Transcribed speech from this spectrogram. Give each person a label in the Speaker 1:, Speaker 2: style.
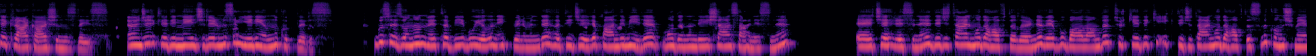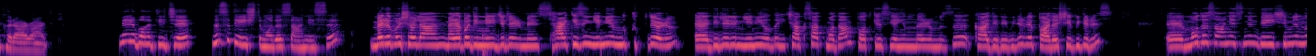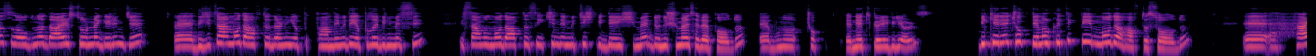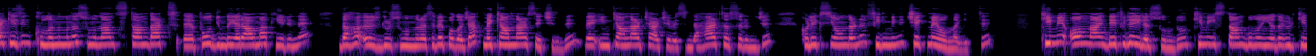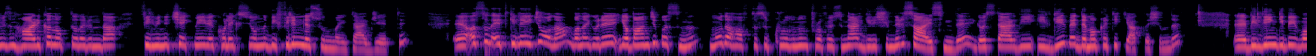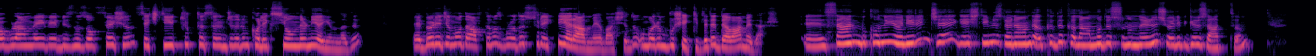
Speaker 1: tekrar karşınızdayız. Öncelikle dinleyicilerimizin yeni yılını kutlarız. Bu sezonun ve tabii bu yılın ilk bölümünde Hatice ile pandemiyle modanın değişen sahnesini, eee, çehresini, dijital moda haftalarını ve bu bağlamda Türkiye'deki ilk dijital moda haftasını konuşmaya karar verdik. Merhaba Hatice, nasıl değişti moda sahnesi?
Speaker 2: Merhaba Şölen, merhaba dinleyicilerimiz. Herkesin yeni yılını kutluyorum. Eee, dilerim yeni yılda hiç aksatmadan podcast yayınlarımızı kaydedebilir ve paylaşabiliriz. Eee, moda sahnesinin değişiminin nasıl olduğuna dair soruna gelince eee, dijital moda haftalarının yapı- pandemide yapılabilmesi İstanbul Moda Haftası için de müthiş bir değişime, dönüşüme sebep oldu. Eee, bunu çok e, net görebiliyoruz. Bir kere çok demokratik bir moda haftası oldu. Herkesin kullanımına sunulan standart e, podyumda yer almak yerine daha özgür sunumlara sebep olacak mekanlar seçildi ve imkanlar çerçevesinde her tasarımcı koleksiyonlarının filmini çekme yoluna gitti. Kimi online defile ile sundu, kimi İstanbul'un ya da ülkemizin harika noktalarında filmini çekmeyi ve koleksiyonunu bir filmle sunmayı tercih etti. E, asıl etkileyici olan bana göre yabancı basının Moda Haftası Kurulu'nun profesyonel girişimleri sayesinde gösterdiği ilgi ve demokratik yaklaşımdı. E, bildiğin gibi Vogue Runway ve Business of Fashion seçtiği Türk tasarımcıların koleksiyonlarını yayınladı. E, böylece moda haftamız burada sürekli yer almaya başladı. Umarım bu şekilde de devam eder.
Speaker 1: Eee, sen bu konuyu önerince geçtiğimiz dönemde akılda kalan moda sunumlarına şöyle bir göz attım.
